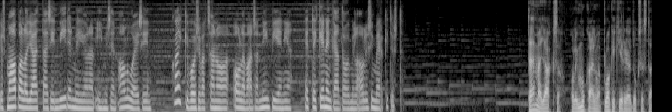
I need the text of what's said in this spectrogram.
Jos maapallo jaettaisiin viiden miljoonan ihmisen alueisiin, kaikki voisivat sanoa olevansa niin pieniä, ettei kenenkään toimilla olisi merkitystä. Tämä jakso oli mukailma blogikirjoituksesta,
